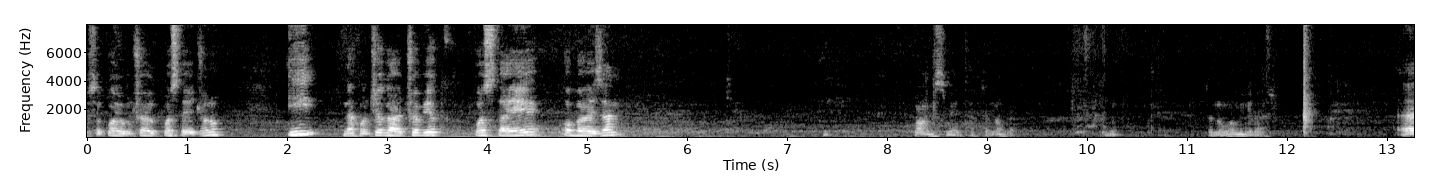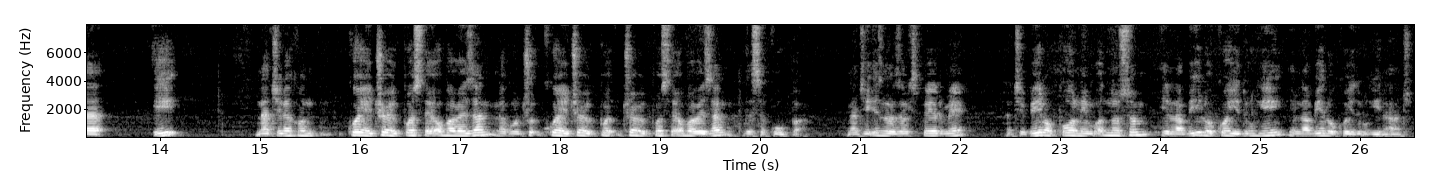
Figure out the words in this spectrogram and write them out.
sa kojom čovjek postaje džunup i nakon čega čovjek postaje obavezan. Vam smeta kad noga kad noga mi e, i znači nakon koje čovjek postaje obavezan nakon koje čovjek, čovjek postaje obavezan da se kupa. Znači izlazak sperme znači bilo polnim odnosom ili na bilo koji drugi ili na bilo koji drugi način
